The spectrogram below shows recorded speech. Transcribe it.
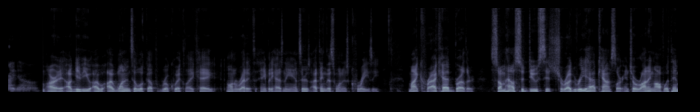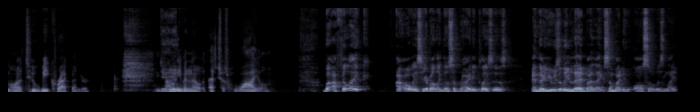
I know. All right, I'll give you. I, I wanted to look up real quick, like, hey, on Reddit, if anybody has any answers. I think this one is crazy. My crackhead brother somehow seduced his drug rehab counselor into running off with him on a two week crack bender. Yeah, I don't even know. That's just wild. But I feel like I always hear about like those sobriety places, and they're usually led by like somebody who also is like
